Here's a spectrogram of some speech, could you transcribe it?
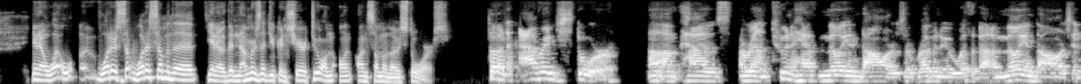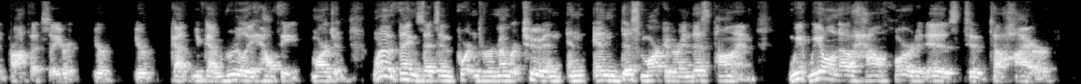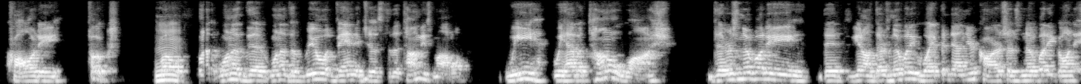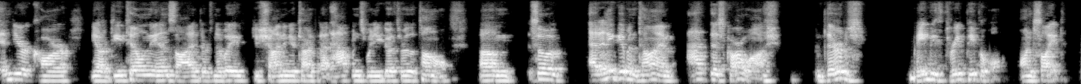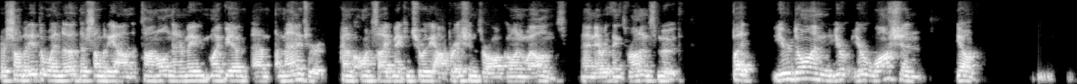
you know what what are some what are some of the you know the numbers that you can share too on on, on some of those stores? So an average store um, has around two and a half million dollars of revenue with about a million dollars in profit. So you're you're you're got you've got really healthy margin. One of the things that's important to remember too in in, in this market or in this time we we all know how hard it is to to hire quality folks. Mm. Well, one of the one of the real advantages to the Tommy's model, we we have a tunnel wash. There's nobody that you know. There's nobody wiping down your cars. There's nobody going into your car, you know, detailing the inside. There's nobody just shining your tire. That happens when you go through the tunnel. Um, so at any given time at this car wash, there's maybe three people on site there's somebody at the window, there's somebody out in the tunnel, and then there may might be a, a, manager kind of on site making sure the operations are all going well and, and everything's running smooth. But you're doing you're you're washing, you know,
